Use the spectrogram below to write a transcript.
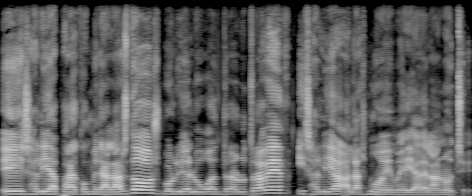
eh, salía para comer a las dos, volvía luego a entrar otra vez y salía a las nueve y media de la noche.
